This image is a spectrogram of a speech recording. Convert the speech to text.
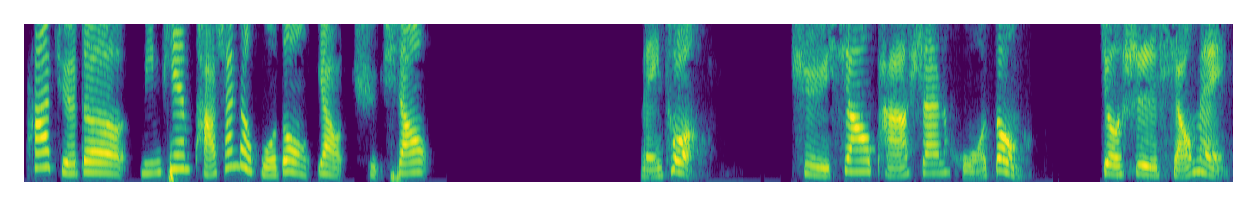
她觉得明天爬山的活动要取消。没错，取消爬山活动就是小美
